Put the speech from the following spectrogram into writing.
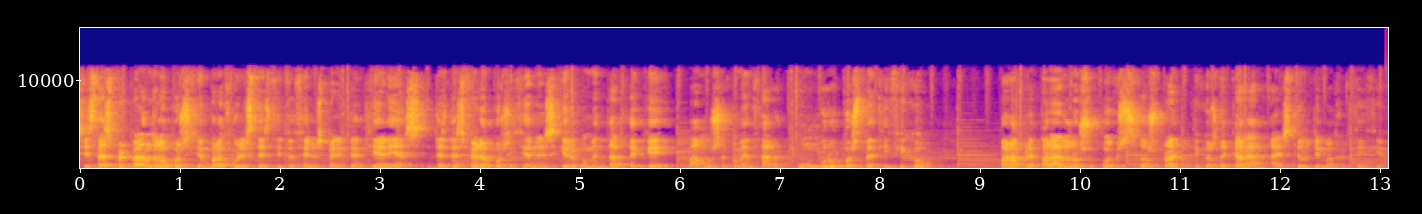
Si estás preparando la oposición para jurista de instituciones penitenciarias, desde Esfera Oposiciones quiero comentarte que vamos a comenzar un grupo específico para preparar los supuestos prácticos de cara a este último ejercicio.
